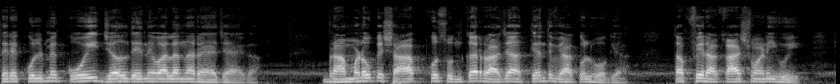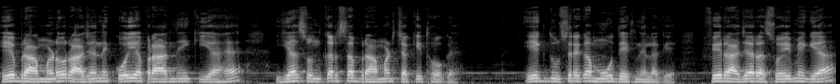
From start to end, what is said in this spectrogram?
तेरे कुल में कोई जल देने वाला न रह जाएगा। ब्राह्मणों के शाप को सुनकर राजा अत्यंत व्याकुल हो गया। तब फिर आकाशवाणी हुई हे ब्राह्मणों, राजा ने कोई अपराध नहीं किया है। यह सुनकर सब ब्राह्मण चकित हो गए। एक दूसरे का मुँह देखने लगे। फिर राजा रसोई में गया।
